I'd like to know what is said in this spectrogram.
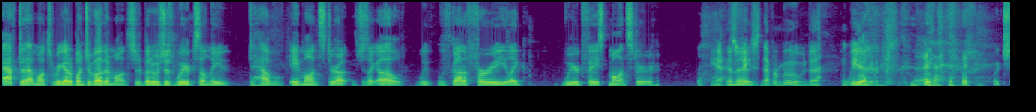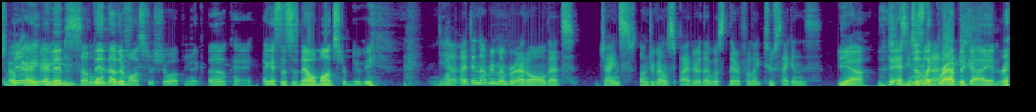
after that monster, we got a bunch of other monsters, but it was just weird suddenly to have a monster out, just like, oh, we, we've got a furry, like weird faced monster. Yeah, his then- face never moved. Uh, weird. Which, okay. very and then, subtle then other monsters show up, and you're like, okay, I guess this is now a monster movie. yeah, I did not remember at all that giant underground spider that was there for like two seconds. Yeah. and just like that, grabbed like- a guy and ran.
